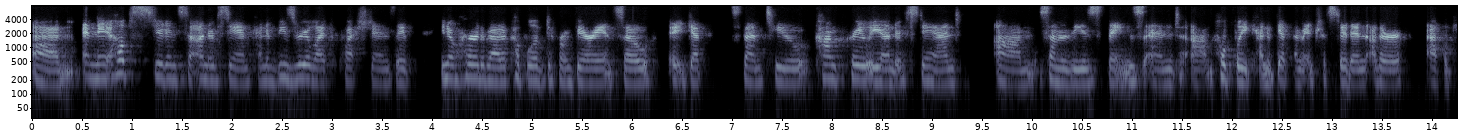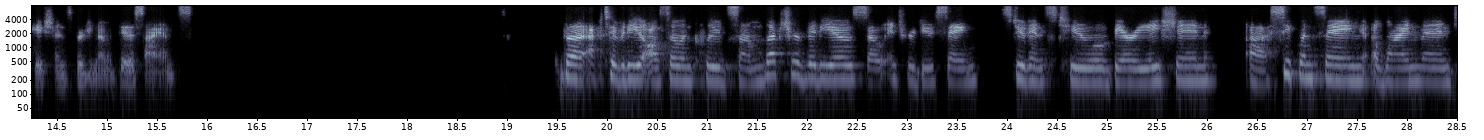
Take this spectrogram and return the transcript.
Um, and it helps students to understand kind of these real life questions. They've you know heard about a couple of different variants, so it gets them to concretely understand um, some of these things and um, hopefully kind of get them interested in other applications for genomic data science. The activity also includes some lecture videos, so introducing students to variation, uh, sequencing, alignment,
